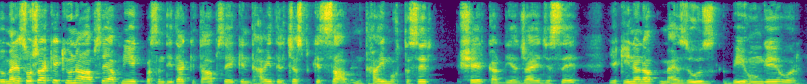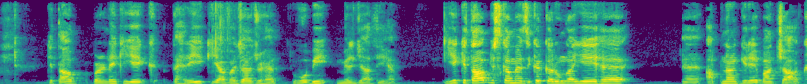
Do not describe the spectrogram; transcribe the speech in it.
तो मैंने सोचा कि क्यों ना आपसे अपनी एक पसंदीदा किताब से एक इंतहाई दिलचस्प किस्सा इंतहाई मुख्तर शेयर कर दिया जाए जिससे यकीनन आप महजूज भी होंगे और किताब पढ़ने की एक तहरीक या वजह जो है वो भी मिल जाती है। ये किताब जिसका मैं ज़िक्र करूँगा ये है अपना गिरेबा चाक,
